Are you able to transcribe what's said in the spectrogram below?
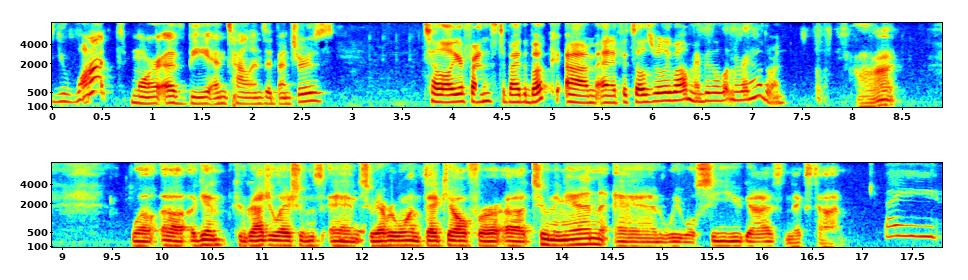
you want more of Bee and Talon's adventures, tell all your friends to buy the book. Um, and if it sells really well, maybe they'll let me write another one. All right. Well, uh, again, congratulations. And to everyone, thank y'all for uh, tuning in. And we will see you guys next time. Bye.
